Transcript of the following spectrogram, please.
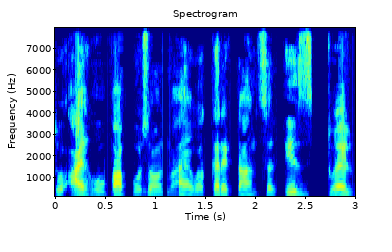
तो आई होप आपको समझ में आएगा करेक्ट आंसर इज़ ट्वेल्व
